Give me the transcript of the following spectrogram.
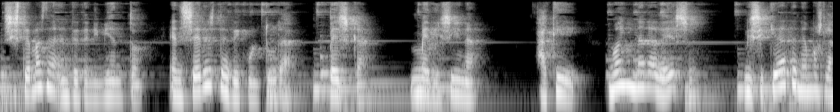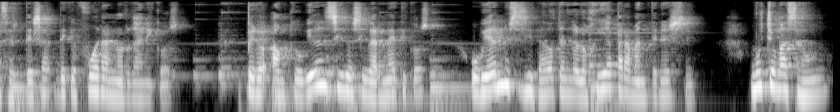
sistemas de entretenimiento, enseres de agricultura, pesca, medicina. Aquí no hay nada de eso, ni siquiera tenemos la certeza de que fueran orgánicos pero aunque hubieran sido cibernéticos, hubieran necesitado tecnología para mantenerse, mucho más aún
